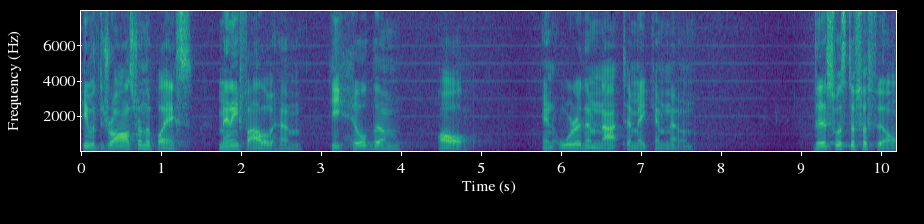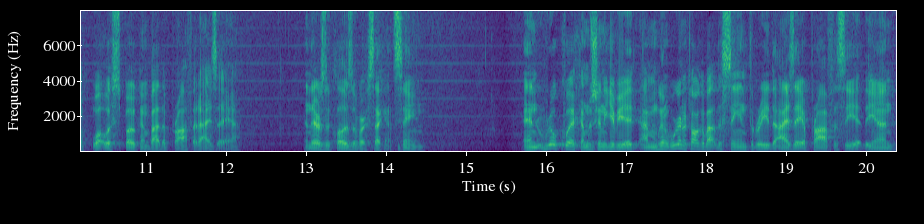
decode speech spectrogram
He withdraws from the place. Many follow him. He healed them all and ordered them not to make him known. This was to fulfill what was spoken by the prophet Isaiah. And there's the close of our second scene. And real quick, I'm just going to give you, I'm going to, we're going to talk about the scene three, the Isaiah prophecy at the end.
